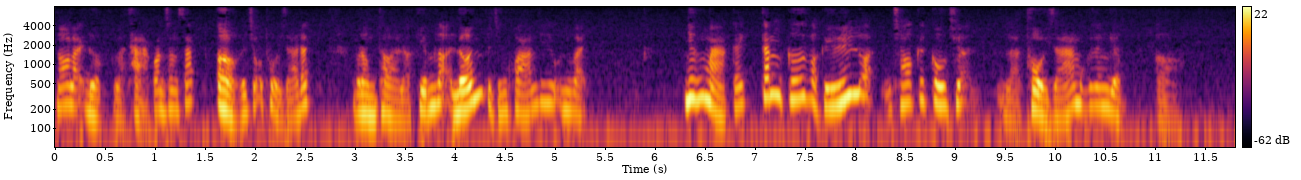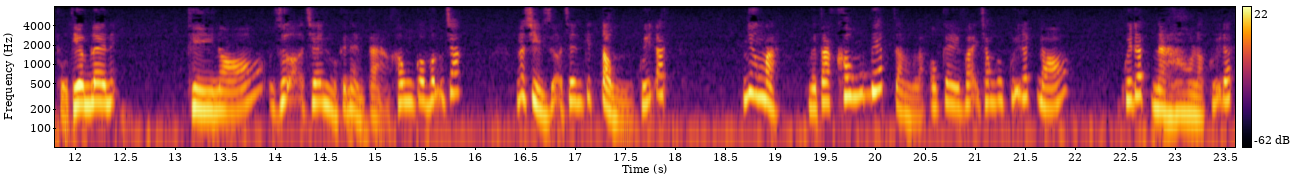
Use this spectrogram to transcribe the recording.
nó lại được là thả con săn sắt ở cái chỗ thổi giá đất và đồng thời là kiếm lợi lớn từ chứng khoán ví dụ như vậy. Nhưng mà cái căn cứ và cái lý luận cho cái câu chuyện là thổi giá một cái doanh nghiệp ở thủ thiêm lên ấy thì nó dựa trên một cái nền tảng không có vững chắc. Nó chỉ dựa trên cái tổng quỹ đất. Nhưng mà người ta không biết rằng là ok vậy trong cái quỹ đất đó quỹ đất nào là quỹ đất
